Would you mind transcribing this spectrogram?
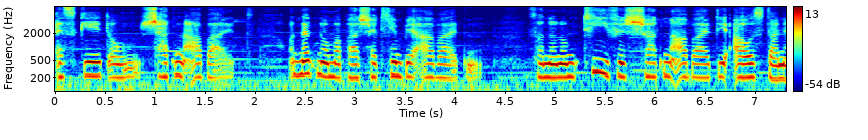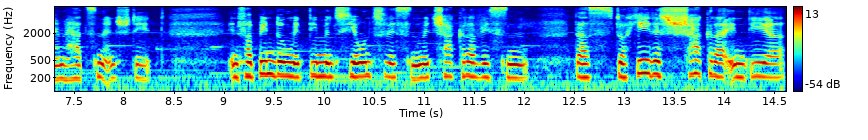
Es geht um Schattenarbeit und nicht nur um ein paar Schättchen bearbeiten, sondern um tiefe Schattenarbeit, die aus deinem Herzen entsteht. In Verbindung mit Dimensionswissen, mit Chakrawissen, dass durch jedes Chakra in dir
